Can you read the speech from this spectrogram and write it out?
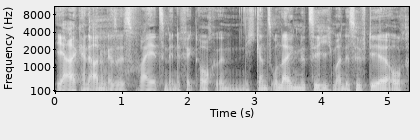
ja, keine Ahnung. Also es war jetzt im Endeffekt auch ähm, nicht ganz uneigennützig. Ich meine, das hilft dir ja auch.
